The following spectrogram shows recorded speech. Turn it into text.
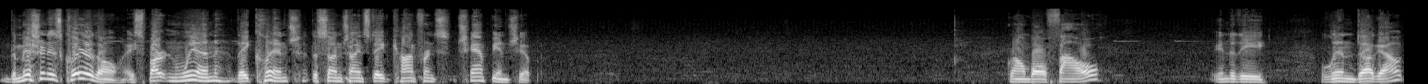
The mission is clear, though. A Spartan win, they clinch the Sunshine State Conference Championship. Ground ball foul into the Lynn dugout.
